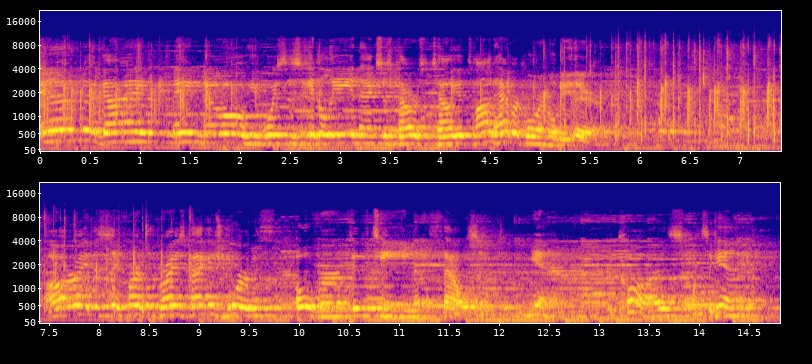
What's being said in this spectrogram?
and a guy that you may know, he voices Italy in Axis Powers Hetalia, Todd Haberkorn will be there. All right, this is a Farkle prize package worth over 15,000 yen. Because, once again,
